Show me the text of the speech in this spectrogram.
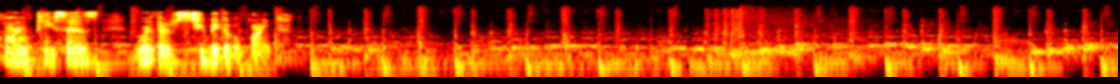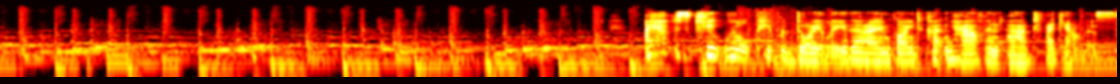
torn pieces where there's too big of a blank. Cute little paper doily that I'm going to cut in half and add to my canvas.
